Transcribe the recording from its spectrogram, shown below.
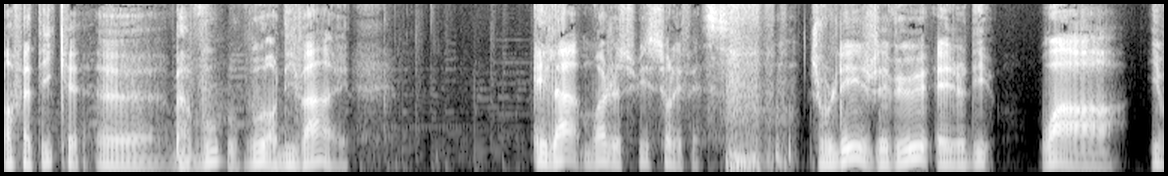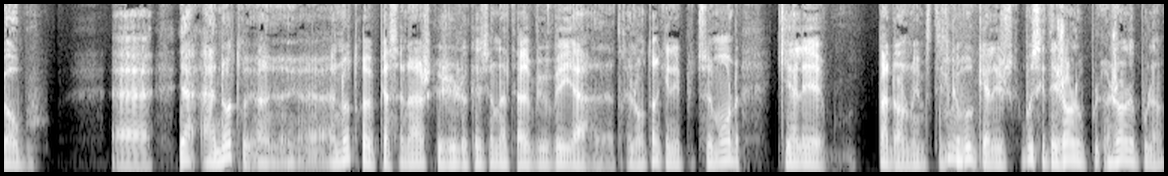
emphatique, euh, ben vous, vous en diva. Et, et là, moi, je suis sur les fesses. je vous le dis, j'ai vu et je dis, waouh, il va au bout. Euh, il y a un autre, un, un autre personnage que j'ai eu l'occasion d'interviewer il y a très longtemps, qui n'est plus de ce monde, qui allait pas dans le même style que Mmh. vous, qui allait jusqu'au bout, c'était Jean, Le, Jean Le Poulain.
